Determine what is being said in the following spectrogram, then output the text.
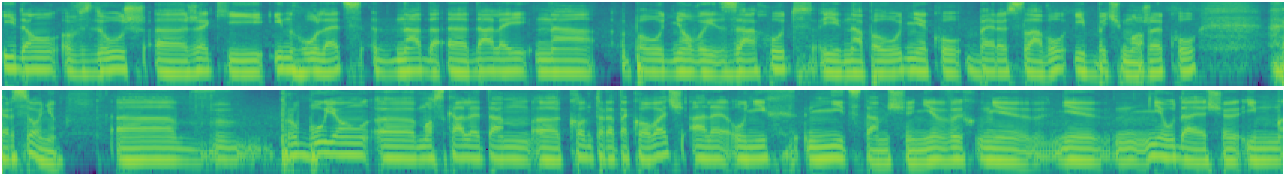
idą wzdłuż e, rzeki Inhulec nad, e, dalej na południowy zachód i na południe ku Berysławu i być może ku Chersoniu. E, w, próbują e, Moskale tam e, kontratakować, ale u nich nic tam się nie, wych, nie, nie, nie udaje się im, e,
